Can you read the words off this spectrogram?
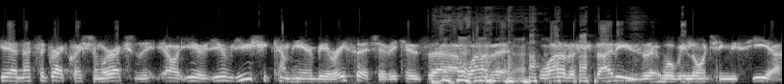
Yeah, and that's a great question. We're actually oh, you you you should come here and be a researcher because uh, one of the one of the studies that we'll be launching this year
